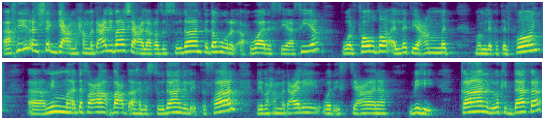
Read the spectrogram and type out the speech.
أخيرا شجع محمد علي باشا على غزو السودان تدهور الأحوال السياسية والفوضى التي عمت مملكة الفونج آه، مما دفع بعض أهل السودان للاتصال بمحمد علي والاستعانة به. كان الوقت ذاك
